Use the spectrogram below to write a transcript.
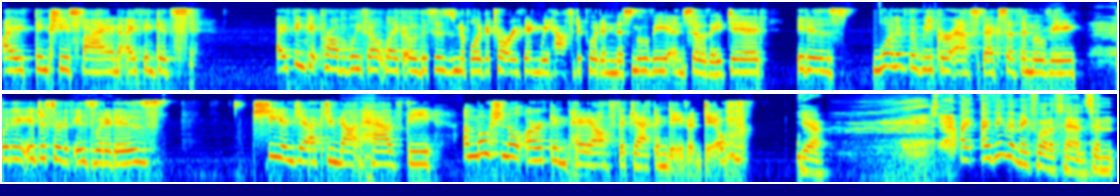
I think she's fine. I think it's I think it probably felt like, oh, this is an obligatory thing we have to put in this movie, and so they did. It is one of the weaker aspects of the movie, but it, it just sort of is what it is. She and Jack do not have the emotional arc and payoff that Jack and David do. Yeah. I, I think that makes a lot of sense. And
